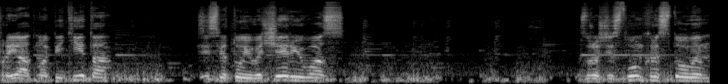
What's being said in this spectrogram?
приятного апетита. Зі святою вечерю вас. З Рождеством Христовим.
